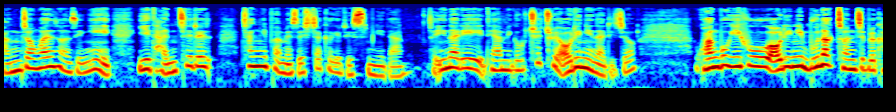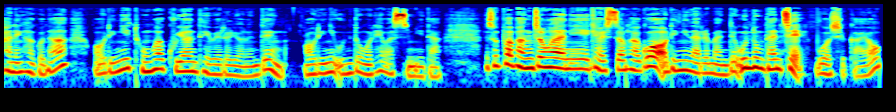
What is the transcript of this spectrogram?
방정환 선생이 이 단체를 창립하면서 시작하게 됐습니다. 자, 이날이 대한민국 최초의 어린이날이죠. 광복 이후 어린이 문학 전집을 간행하거나 어린이 동화 구연 대회를 여는 등 어린이 운동을 해왔습니다. 소파 방정환이 결성하고 어린이날을 만든 운동단체 무엇일까요?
